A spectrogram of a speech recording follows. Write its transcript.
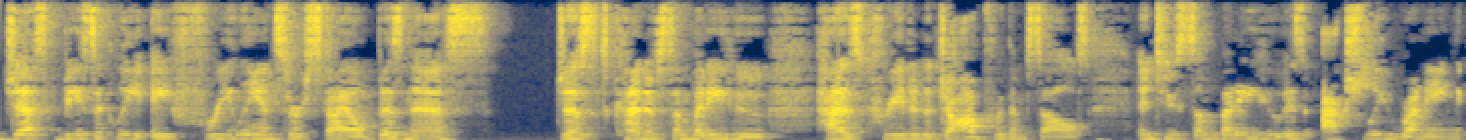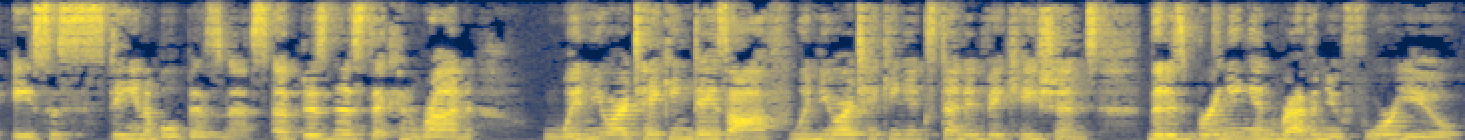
just basically a freelancer style business just kind of somebody who has created a job for themselves into somebody who is actually running a sustainable business, a business that can run when you are taking days off, when you are taking extended vacations, that is bringing in revenue for you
